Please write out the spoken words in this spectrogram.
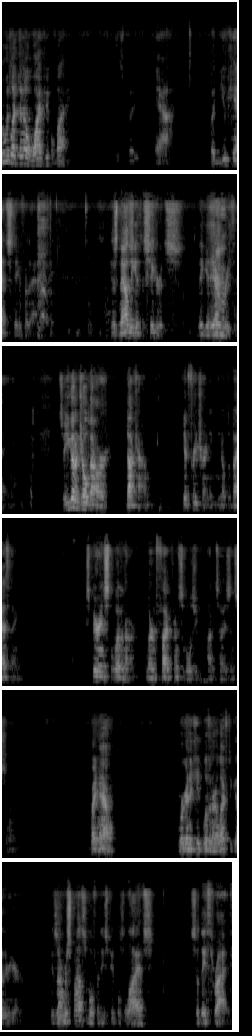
Who would like to know why people buy? Yes, please. Yeah, but you can't stay for that. Because now they get the secrets, they get everything. So you go to joelbauer.com, get free training, you know, the have to buy a thing. Experience the webinar, learn five principles you can monetize instantly. Right now, we're going to keep living our life together here because I'm responsible for these people's lives so they thrive.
